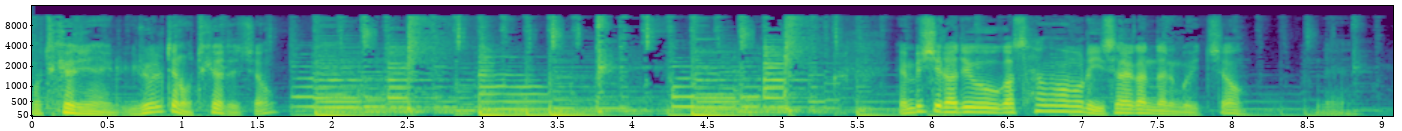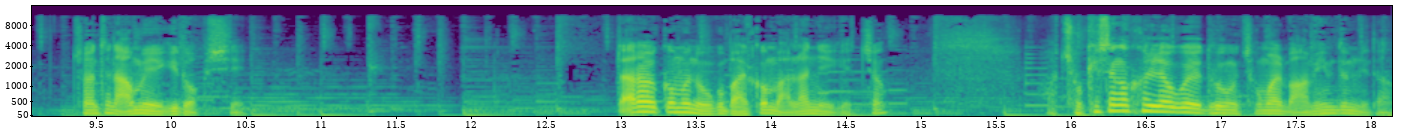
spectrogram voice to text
어떻게 해야 되냐, 이럴 땐 어떻게 해야 되죠? MBC 라디오가 상암으로 이사를 간다는 거 있죠? 네. 저한테는 아무 얘기도 없이. 따라올 거면 오고 말 건 말란 얘기겠죠? 아, 좋게 생각하려고 해도 정말 마음이 힘듭니다.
